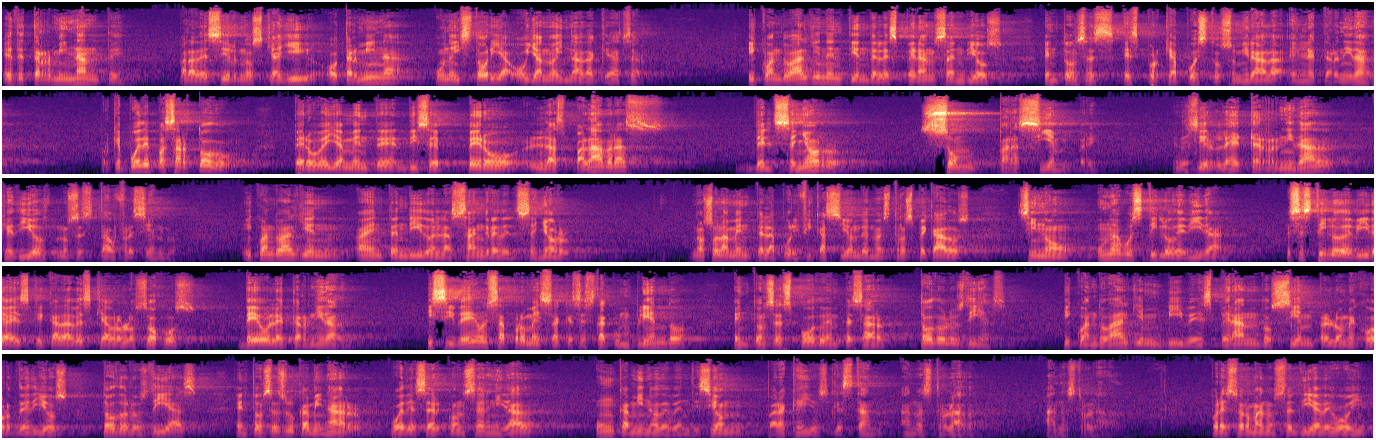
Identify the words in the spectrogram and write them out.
es determinante para decirnos que allí o termina una historia o ya no hay nada que hacer. Y cuando alguien entiende la esperanza en Dios, entonces es porque ha puesto su mirada en la eternidad. Porque puede pasar todo, pero bellamente dice, pero las palabras del Señor son para siempre. Es decir, la eternidad que Dios nos está ofreciendo. Y cuando alguien ha entendido en la sangre del Señor no solamente la purificación de nuestros pecados, sino un nuevo estilo de vida, ese estilo de vida es que cada vez que abro los ojos veo la eternidad y si veo esa promesa que se está cumpliendo, entonces puedo empezar todos los días. Y cuando alguien vive esperando siempre lo mejor de Dios todos los días, entonces su caminar puede ser con serenidad un camino de bendición para aquellos que están a nuestro lado, a nuestro lado. Por eso, hermanos, el día de hoy,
